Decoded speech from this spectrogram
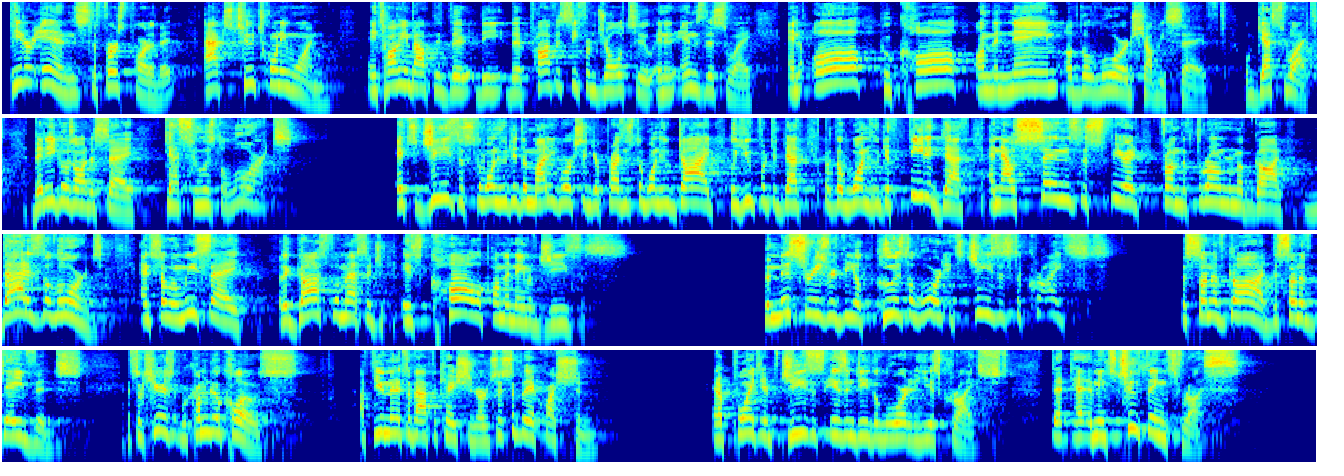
Peter ends the first part of it Acts 2.21, and talking about the, the, the, the prophecy from Joel 2, and it ends this way, and all who call on the name of the Lord shall be saved. Well, guess what? Then he goes on to say, guess who is the Lord? It's Jesus, the one who did the mighty works in your presence, the one who died, who you put to death, but the one who defeated death and now sends the Spirit from the throne room of God. That is the Lord. And so when we say, the gospel message is call upon the name of Jesus. The mystery is revealed. Who is the Lord? It's Jesus the Christ, the Son of God, the Son of David. And so here's, we're coming to a close. A few minutes of application, or just simply a question. And a point if Jesus is indeed the Lord and he is Christ. That, that means two things for us.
